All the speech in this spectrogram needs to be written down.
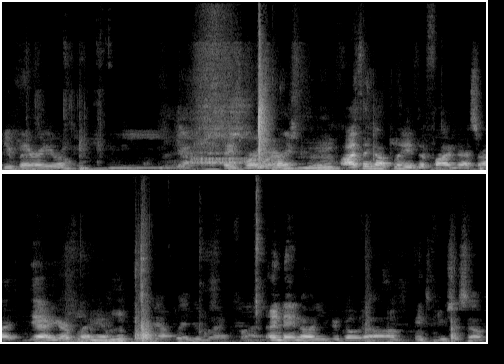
You play radio? Yeah. Hey, Burns play? I think I played the five S, right? Yeah, you're playing. Yeah. Yeah, I played the black flag. And then uh, you could go to um, introduce yourself.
